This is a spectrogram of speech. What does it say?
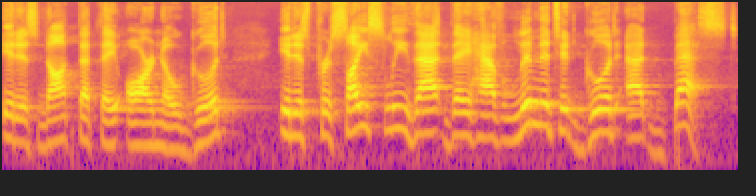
It is not that they are no good. It is precisely that they have limited good at best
